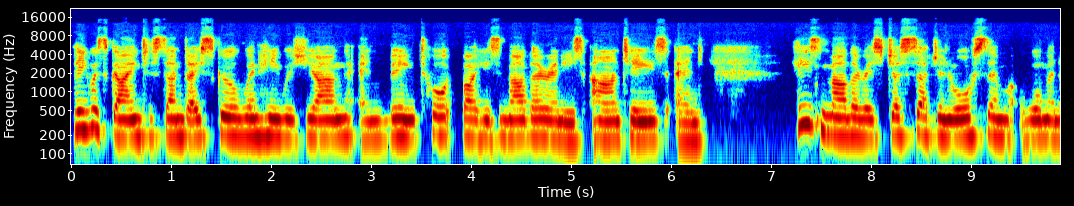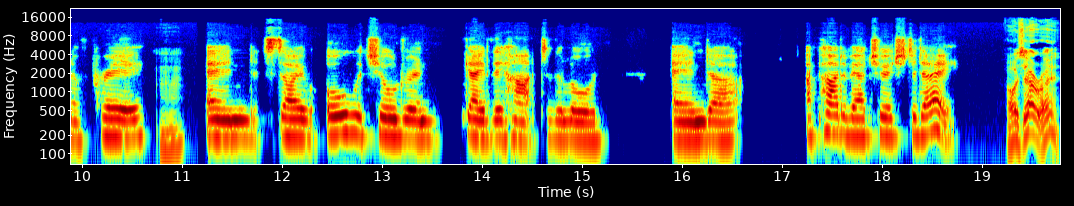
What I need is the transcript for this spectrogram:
he was going to Sunday school when he was young and being taught by his mother and his aunties. And his mother is just such an awesome woman of prayer. Mhm. And so all the children gave their heart to the Lord and uh, are part of our church today. Oh, is that right?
